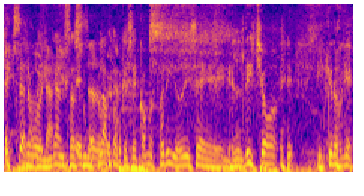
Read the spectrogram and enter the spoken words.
Esa es La buena. venganza es esa un es plato buena. que se come frío, dice el dicho. Y creo que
